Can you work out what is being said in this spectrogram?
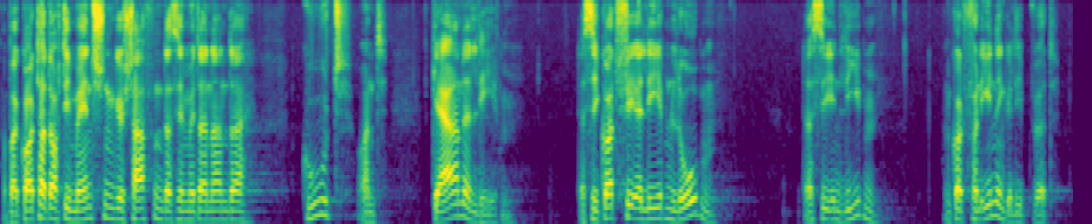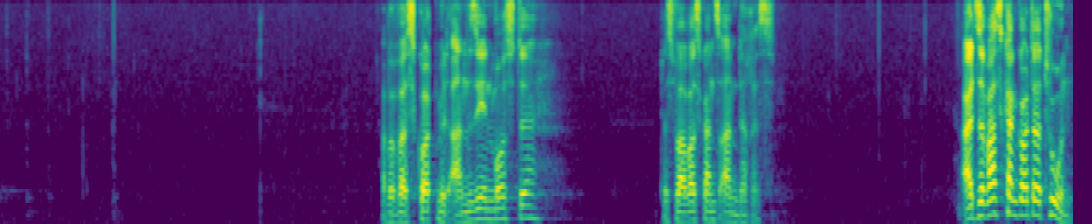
Aber Gott hat auch die Menschen geschaffen, dass sie miteinander gut und gerne leben, dass sie Gott für ihr Leben loben, dass sie ihn lieben und Gott von ihnen geliebt wird. Aber was Gott mit ansehen musste, das war was ganz anderes. Also was kann Gott da tun?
